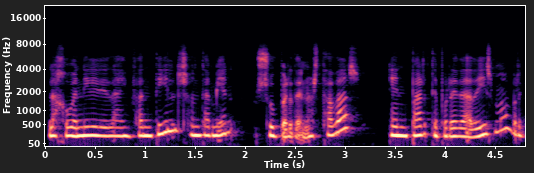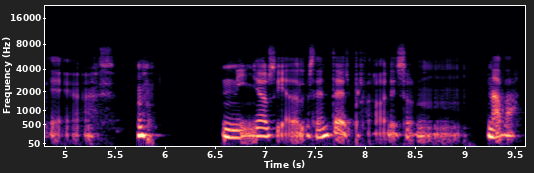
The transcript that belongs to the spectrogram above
la juvenil y la infantil son también súper denostadas, en parte por edadismo, porque niños y adolescentes, por favor, eso nada.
